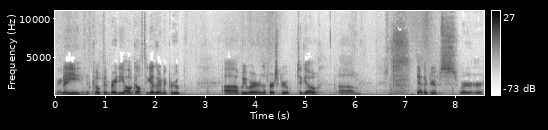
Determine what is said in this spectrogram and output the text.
Brady. Me, Cope, and Brady all golfed together in a group. Uh, we were the first group to go. Um, the other groups were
